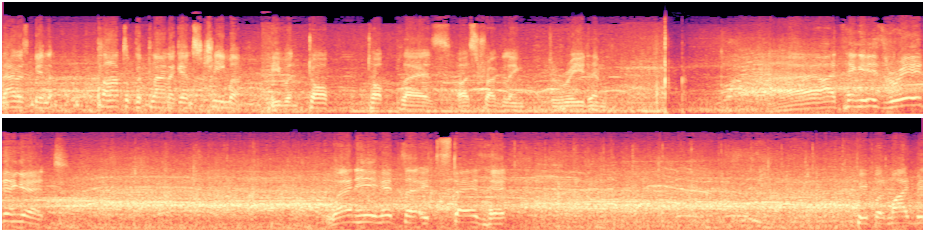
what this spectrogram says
that has been part of the plan against Cheema. Even top top players are struggling to read him. I think he's reading it. When he hits it, it stays hit. People might be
